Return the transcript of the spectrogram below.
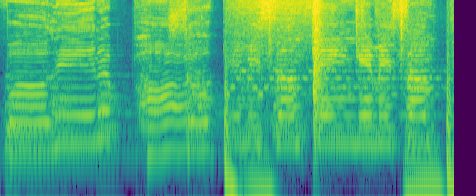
falling apart. So give me something, give me something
